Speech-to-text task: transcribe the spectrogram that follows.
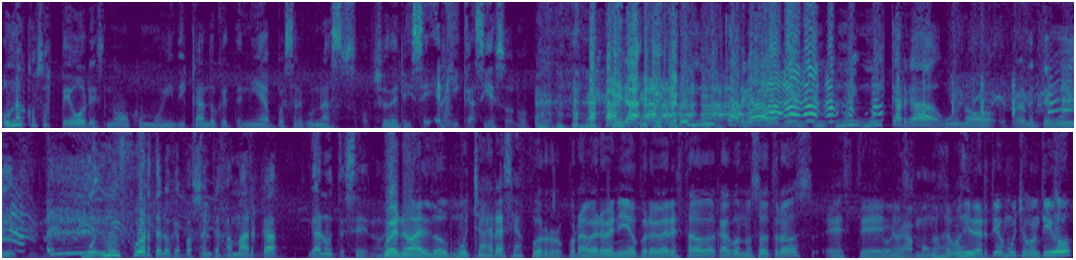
Unas cosas peores, ¿no? Como indicando que tenía pues algunas opciones lisérgicas y eso, ¿no? Pero era, fue muy cargado, muy, muy, muy cargado, muy, no, realmente muy, muy, muy fuerte lo que pasó en Cajamarca, gana UTC, ¿no? Bueno, Aldo, muchas gracias por, por haber venido, por haber estado acá con nosotros. Este, nos, hemos divertido mucho contigo.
